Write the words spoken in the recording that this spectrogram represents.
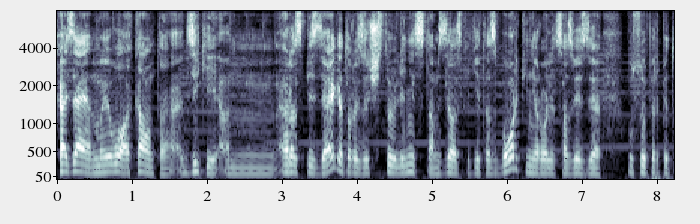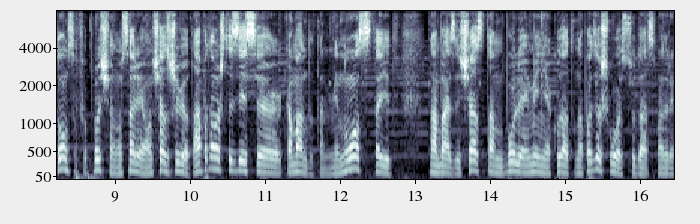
хозяин моего аккаунта дикий эм, распиздяй, который зачастую ленится там сделать какие-то сборки, не ролит созвездия у супер питомцев и прочее. Ну, смотри, он сейчас живет. А потому что здесь э, команда там Минос стоит на базе. Сейчас там более-менее куда-то нападешь. Вот сюда, смотри.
